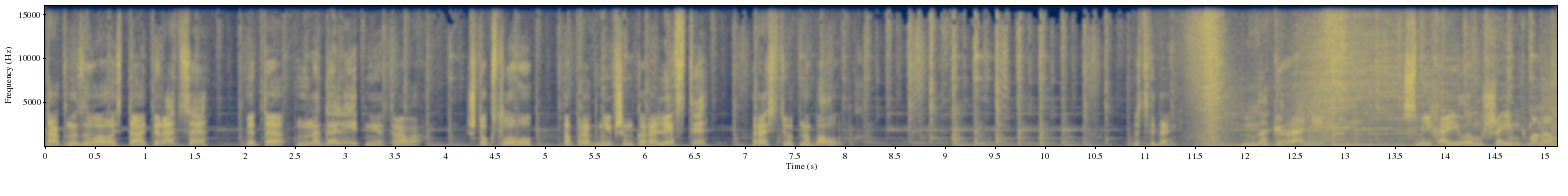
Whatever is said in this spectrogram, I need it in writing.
Так называлась та операция, это многолетняя трава, что, к слову, о прогнившем королевстве растет на болотах. До свидания. На грани с Михаилом Шейнгманом.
